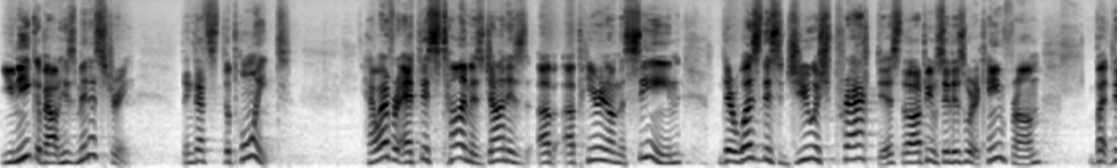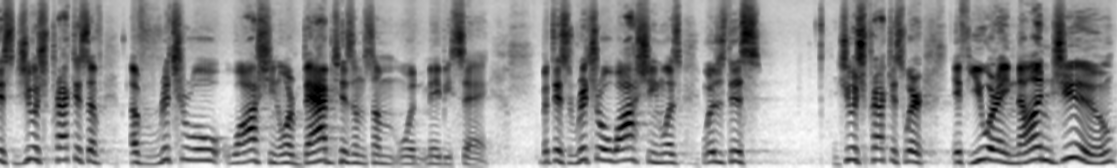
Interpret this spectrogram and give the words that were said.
unique about his ministry. I think that's the point. However, at this time, as John is appearing on the scene, there was this Jewish practice. A lot of people say this is where it came from, but this Jewish practice of, of ritual washing or baptism, some would maybe say. But this ritual washing was, was this Jewish practice where if you were a non Jew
